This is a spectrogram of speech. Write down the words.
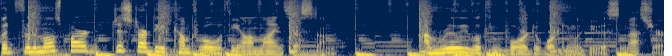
But for the most part, just start to get comfortable with the online system. I'm really looking forward to working with you this semester.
